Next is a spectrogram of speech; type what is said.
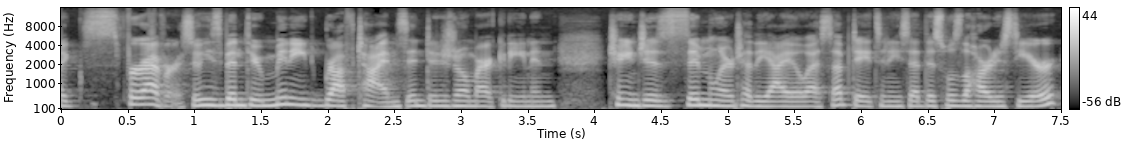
like forever. So he's been through many rough times in digital marketing and changes similar to the iOS updates. And he said this was the hardest year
